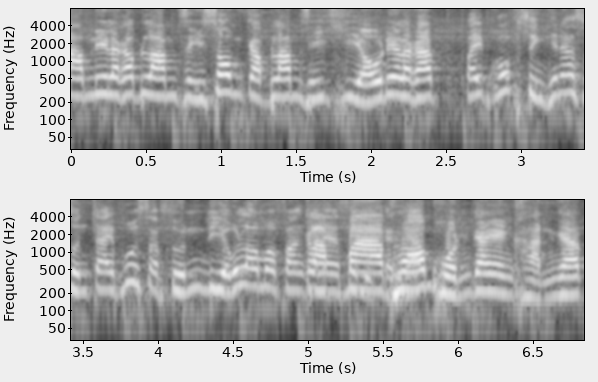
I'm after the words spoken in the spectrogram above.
ลำนี่แหละครับลำสีส้มกับลำสีเขียวเนี่ยแหละครับ ไปพบสิ่งที่น่าสนใจผู้สนับสนุนเดี๋ยวเรามาฟังกลับคะแนนสมารุปกันพร้อคมบผลการแข่งขันครับ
